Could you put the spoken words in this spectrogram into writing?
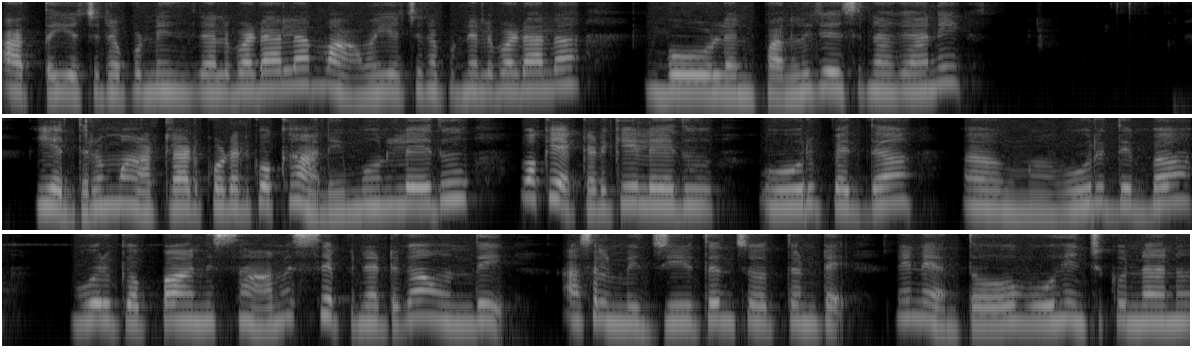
అత్తయ్య వచ్చినప్పుడు నిలబడాలా మామయ్య వచ్చినప్పుడు నిలబడాలా? బోల్డని పనులు చేసినా కానీ ఇద్దరు మాట్లాడుకోవడానికి ఒక హనీమూన్ లేదు ఒక ఎక్కడికి లేదు. ఊరు పెద్ద ఊరు దిబ్బ ఊరు గొప్ప అని సామెస్ చెప్పినట్టుగా ఉంది. అసలు మీ జీవితం చూస్తుంటే నేను ఎంతో ఊహించుకున్నాను.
